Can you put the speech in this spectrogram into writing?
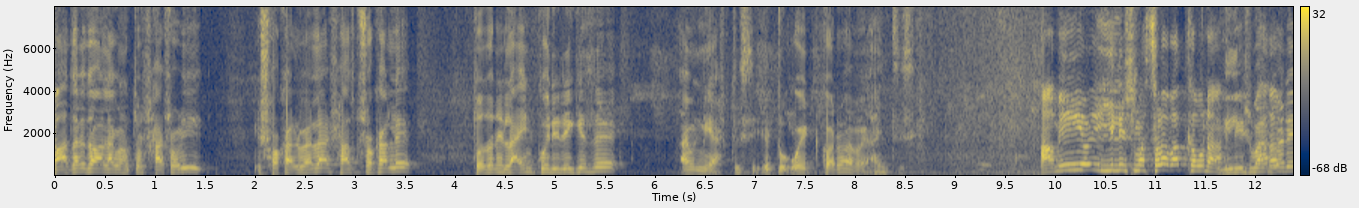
বাজারে যাওয়া লাগবে না। তোর শাশুড়ি সকালবেলা সাত সকালে তোদের লাইন করে রেখেছে আমি নিয়ে আসতেছি। একটু ওয়েট করো আমি আনতেছি। আমি ওই ইলিশ মাছ ছাড়া ভাত খাব না। ইলিশ মাছ মানে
